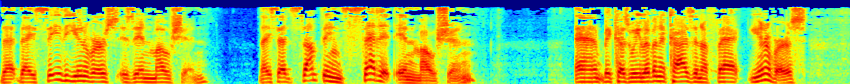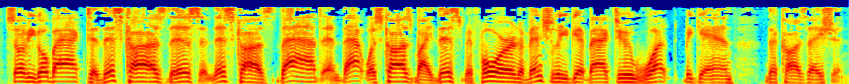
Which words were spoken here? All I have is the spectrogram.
That they see the universe is in motion. They said something set it in motion and because we live in a cause and effect universe, so if you go back to this caused this and this caused that and that was caused by this before, eventually you get back to what began the causation.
